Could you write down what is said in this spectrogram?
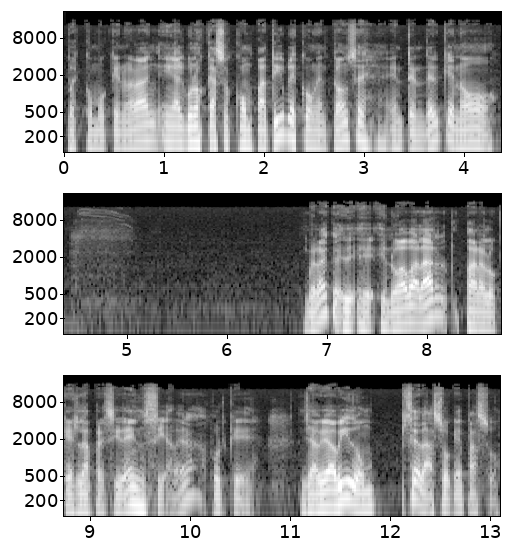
pues como que no eran en algunos casos compatibles con entonces entender que no, ¿verdad? Eh, eh, no avalar para lo que es la presidencia, ¿verdad? Porque ya había habido un sedazo que pasó.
